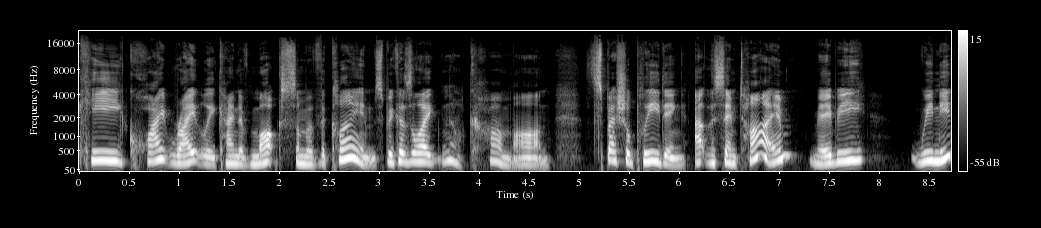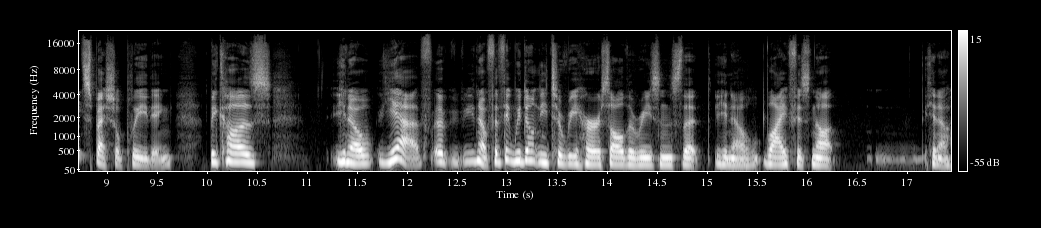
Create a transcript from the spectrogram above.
he quite rightly kind of mocks some of the claims because, like, no, come on, special pleading. At the same time, maybe we need special pleading because you know, yeah, uh, you know, for th- we don't need to rehearse all the reasons that you know life is not, you know,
